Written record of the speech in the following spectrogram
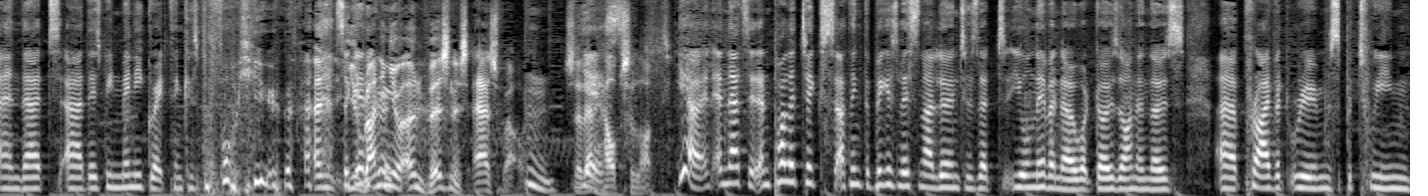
And that uh, there's been many great thinkers before you. And So you're running your own business as well, Mm, so that yes. helps a lot. Yeah, and, and that's it. And politics, I think the biggest lesson I learned is that you'll never know what goes on in those uh, private rooms between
